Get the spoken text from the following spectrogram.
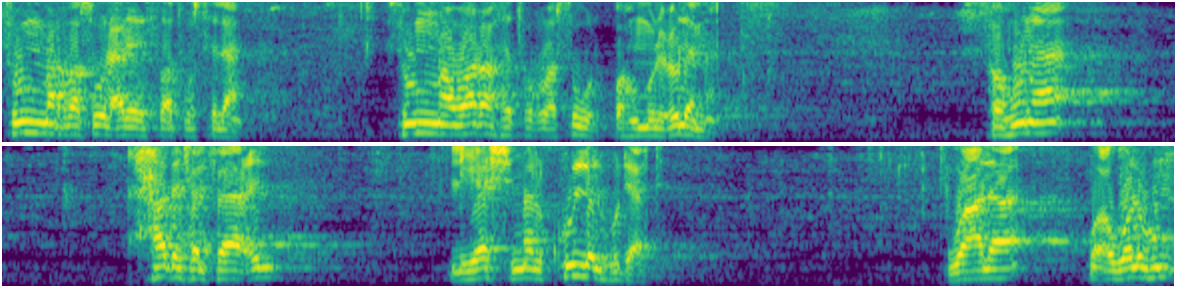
ثم الرسول عليه الصلاة والسلام. ثم ورثة الرسول وهم العلماء. فهنا حذف الفاعل ليشمل كل الهداة. وعلى وأولهم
